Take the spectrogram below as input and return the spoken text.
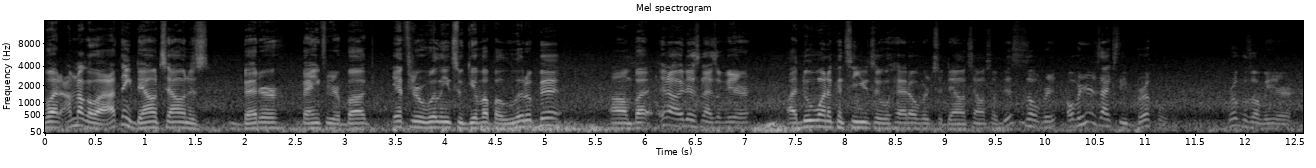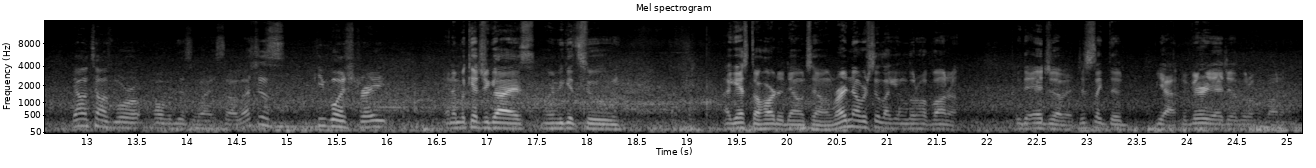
But I'm not gonna lie, I think downtown is better bang for your buck if you're willing to give up a little bit. Um, but you know, it is nice over here. I do want to continue to head over to downtown. So this is over over here is actually Brickell. Brickell's over here. Downtown's more over this way. So let's just keep going straight, and I'm gonna catch you guys when we get to, I guess, the heart of downtown. Right now we're still like in Little Havana, the edge of it, just like the yeah, the very edge of Little Havana.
